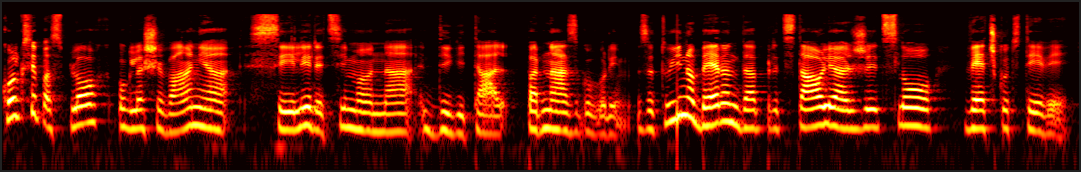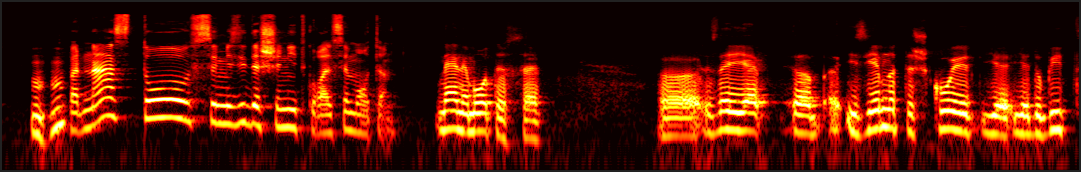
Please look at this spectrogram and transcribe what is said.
Koliko se pa sploh oglaševanja seli recimo na digital, pa nas govorim. Za tujino berem, da predstavlja že celo več kot TV. Uh -huh. Pa nas to se mi zdi, da še ni tako, ali se motim. Ne, ne motim se. Eh, zdaj je eh, izjemno težko je, je, je dobiti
